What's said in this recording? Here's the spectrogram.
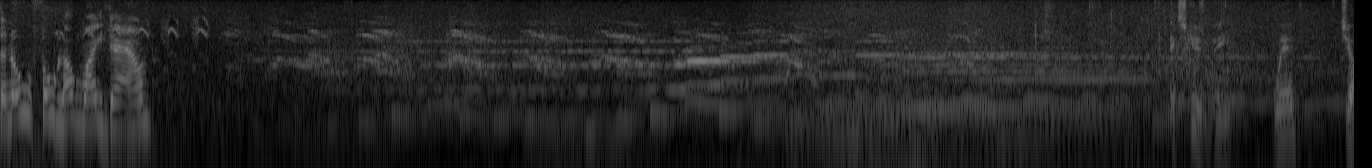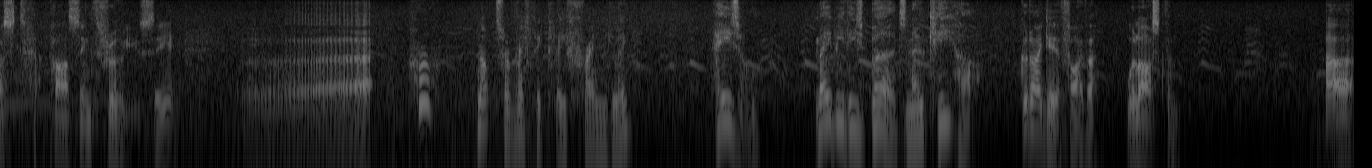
an awful long way down. Excuse me, we're just passing through, you see. Not terrifically friendly. Hazel, maybe these birds know Kehaar. Good idea, Fiver. We'll ask them. Uh,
